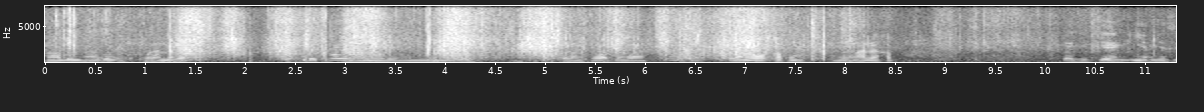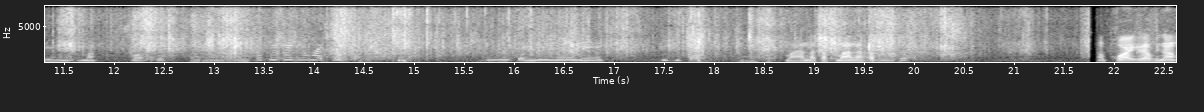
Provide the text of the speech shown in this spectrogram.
หาเบิ่งหาเบิ่งกำลังนะครับดูไข่กำลังทอดจังวะกำลังออกครับผมมาแล้วครับใกล้สิแจ้งอีหยังจะเสียมันมักทอดเด้อเขาที่ไปยุ่งมาจิ๊บมันต้องมีโมแหมมาแล้วครับมาแล้วครับมาปล่อยอีกแล้วพี่น้อง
